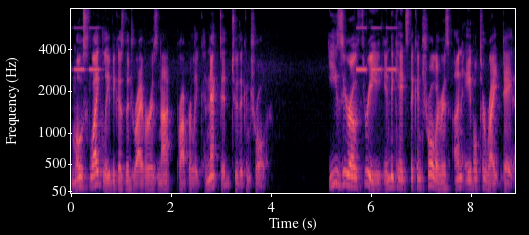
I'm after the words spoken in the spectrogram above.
most likely because the driver is not properly connected to the controller. E03 indicates the controller is unable to write data,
